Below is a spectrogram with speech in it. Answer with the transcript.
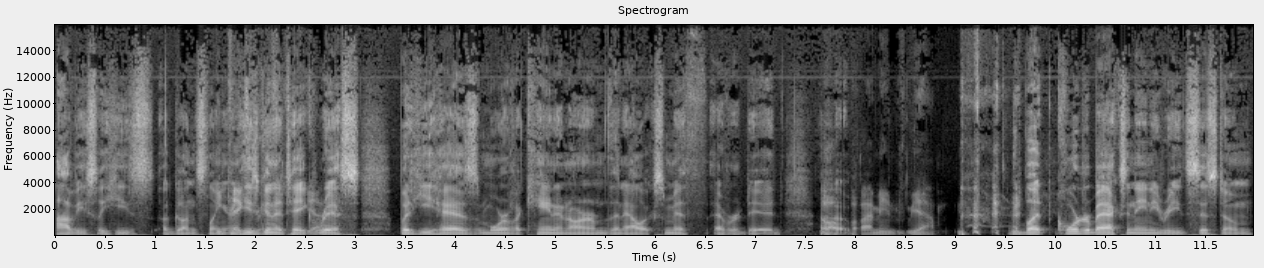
obviously he's a gunslinger. takes he's going to take yeah. risks, but he has more of a cannon arm than Alex Smith ever did. Uh, oh, I mean, yeah. but quarterbacks in Andy Reid's system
